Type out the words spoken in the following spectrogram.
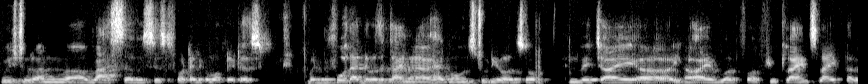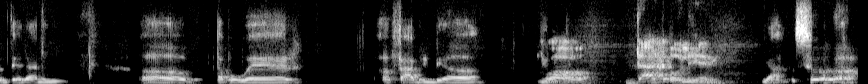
we used to run uh, VAS services for telecom operators. But before that, there was a time when I had my own studio also, in which I, uh, you know, I worked for a few clients like Tarun Tahiliani, uh, Tupperware, uh, Fab India. Unilever. Wow. That early in. Yeah, so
